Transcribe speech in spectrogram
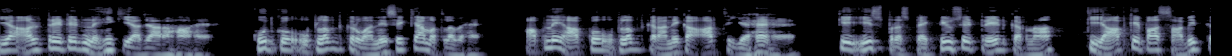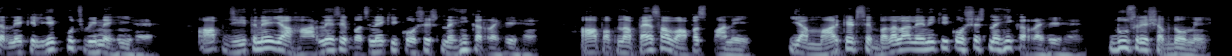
या अल्ट्रेटेड नहीं किया जा रहा है। खुद को उपलब्ध करवाने से क्या मतलब है? अपने आप को उपलब्ध कराने का अर्थ यह है कि इस पर्सपेक्टिव से ट्रेड करना कि आपके पास साबित करने के लिए कुछ भी नहीं है। आप जीतने या हारने से बचने की कोशिश नहीं कर रहे हैं। आप अपना पैसा वापस पाने या मार्केट से बदला लेने की कोशिश नहीं कर रहे हैं। दूसरे शब्दों में,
